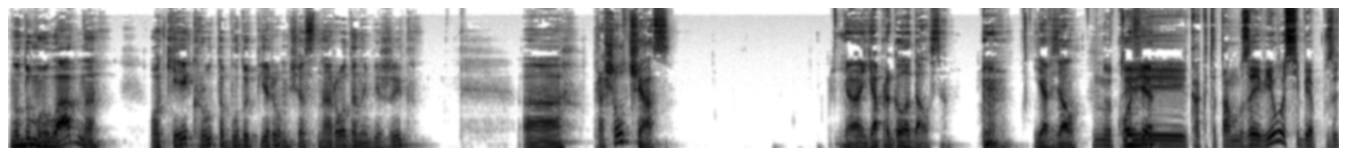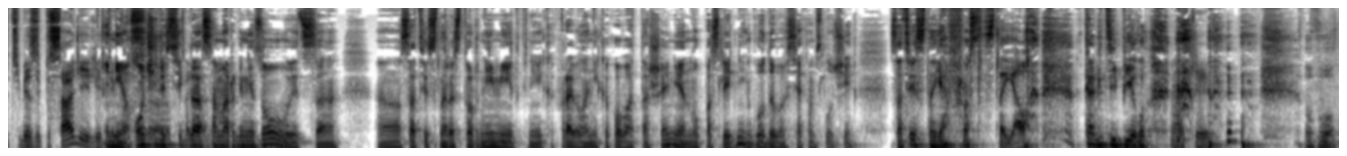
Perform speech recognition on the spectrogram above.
Но думаю, ладно, Окей, круто, буду первым, сейчас народа набежит. А, прошел час. А, я проголодался. Я взял ну, кофе. ты как-то там заявил о себе, за тебе записали? или Не, очередь всегда самоорганизовывается. А, соответственно, рестор не имеет к ней, как правило, никакого отношения. Ну, последние годы, во всяком случае. Соответственно, я просто стоял, как дебил. Окей. вот.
